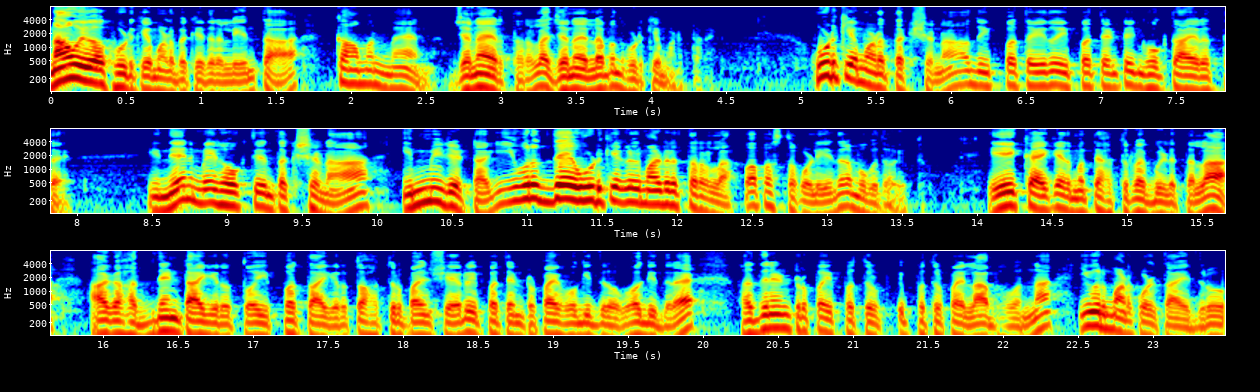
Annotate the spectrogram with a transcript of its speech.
ನಾವು ಇವಾಗ ಹೂಡಿಕೆ ಮಾಡಬೇಕು ಇದರಲ್ಲಿ ಅಂತ ಕಾಮನ್ ಮ್ಯಾನ್ ಜನ ಇರ್ತಾರಲ್ಲ, ಜನ ಎಲ್ಲ ಬಂದು ಹೂಡಿಕೆ ಮಾಡ್ತಾರೆ. ಹೂಡಿಕೆ ಮಾಡಿದ ತಕ್ಷಣ ಅದು ಇಪ್ಪತ್ತೈದು, ಇಪ್ಪತ್ತೆಂಟು ಹಿಂಗೆ ಹೋಗ್ತಾ ಇರುತ್ತೆ. ಇನ್ನೇನು ಮೇಲೆ ಹೋಗ್ತೀನಿ ಅಂದ ತಕ್ಷಣ ಇಮ್ಮಿಡಿಯೇಟಾಗಿ ಇವರದ್ದೇ ಹೂಡಿಕೆಗಳು ಮಾಡಿರ್ತಾರಲ್ಲ, ವಾಪಸ್ ತೊಗೊಳ್ಳಿ ಅಂದರೆ ಮುಗಿದೋಯ್ತು. ಏಕಾಏಕಿ ಅದು ಮತ್ತೆ ಹತ್ತು ರೂಪಾಯಿ ಬೀಳುತ್ತಲ್ಲ, ಆಗ ಹದಿನೆಂಟಾಗಿರುತ್ತೋ ಇಪ್ಪತ್ತಾಗಿರುತ್ತೋ ಹತ್ತು ರೂಪಾಯಿ ಶೇರು ಇಪ್ಪತ್ತೆಂಟು ರೂಪಾಯಿ ಹೋಗಿದ್ರು, ಹೋಗಿದ್ರೆ ಹದಿನೆಂಟು ರೂಪಾಯಿ, ಇಪ್ಪತ್ತು ಇಪ್ಪತ್ತು ರೂಪಾಯಿ ಲಾಭವನ್ನು ಇವ್ರು ಮಾಡ್ಕೊಳ್ತಾ ಇದ್ರು.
